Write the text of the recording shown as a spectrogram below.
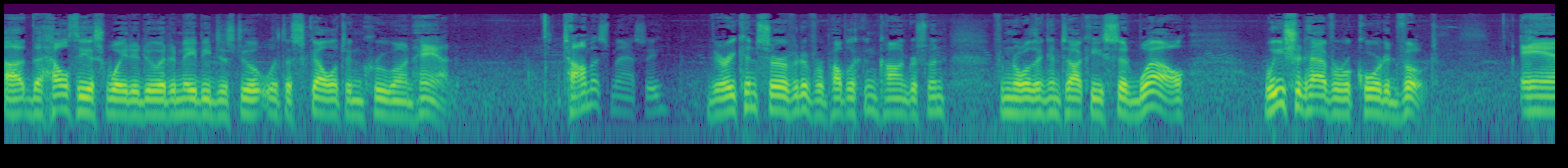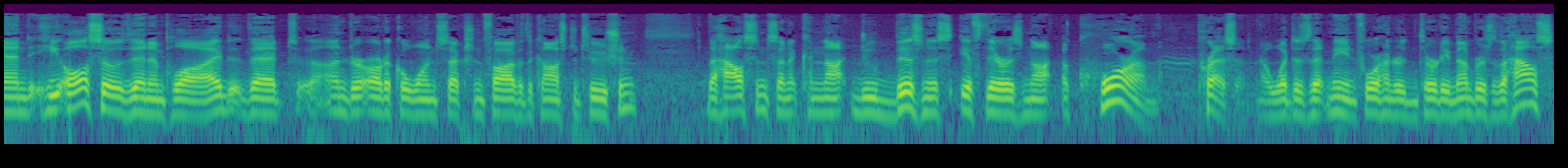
uh, the healthiest way to do it, and maybe just do it with a skeleton crew on hand. Thomas Massie, very conservative Republican congressman from Northern Kentucky, said, well, we should have a recorded vote. And he also then implied that under Article 1, Section 5 of the Constitution, the House and Senate cannot do business if there is not a quorum present. Now, what does that mean? 430 members of the House?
